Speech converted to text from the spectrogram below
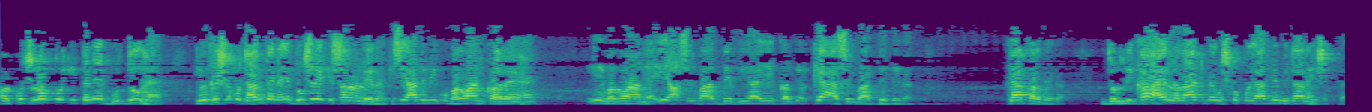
और कुछ लोग तो इतने बुद्धू हैं कि वे कृष्ण को जानते नहीं, दूसरे की शरण ले रहे हैं। किसी आदमी को भगवान कह रहे हैं, ये भगवान है, ये आशीर्वाद दे दिया, ये कर दिया क्या आशीर्वाद दे देगा? क्या कर देगा? जो लिखा है ललाट में, उसको कोई आदमी मिटा नहीं सकता।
